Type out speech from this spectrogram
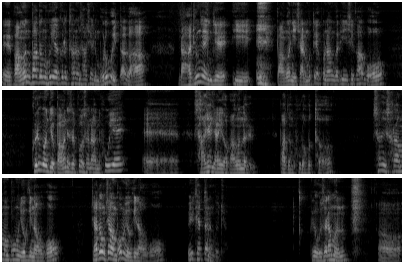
예, 방언 받은 후에 그렇다는 사실을 모르고 있다가 나중에 이제 이 방언이 잘못됐구나 하는 걸 인식하고 그리고 이제 방언에서 벗어난 후에 에, 사실 자기가 방언을 받은 후로부터 성의 사람만 보면 여기 나오고 자동차만 보면 여기 나오고 이렇게 했다는 거죠. 그리고 그 사람은 어,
